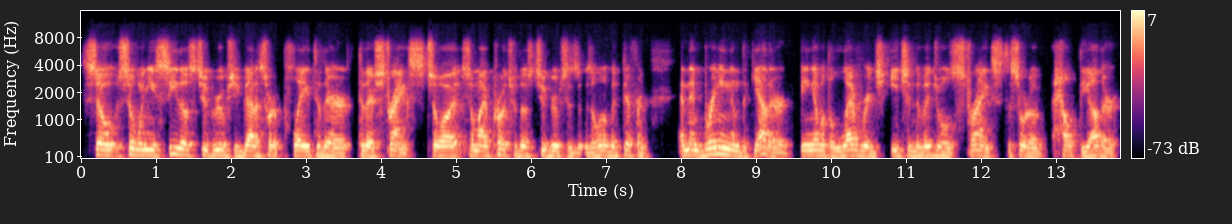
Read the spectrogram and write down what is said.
So so when you see those two groups, you've got to sort of play to their to their strengths. So I, so my approach with those two groups is, is a little bit different and then bringing them together being able to leverage each individual's strengths to sort of help the other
